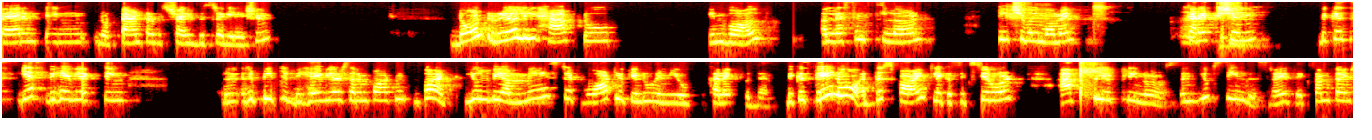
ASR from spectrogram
parenting, you know, tantrum child dysregulation don't really have to involve a lessons learned, teachable moment, correction. Mm-hmm. Because yes, behavior acting, re- repeated behaviors are important, but you'll be amazed at what you can do when you connect with them. Because they know at this point, like a six year old absolutely knows. And you've seen this, right? Like sometimes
